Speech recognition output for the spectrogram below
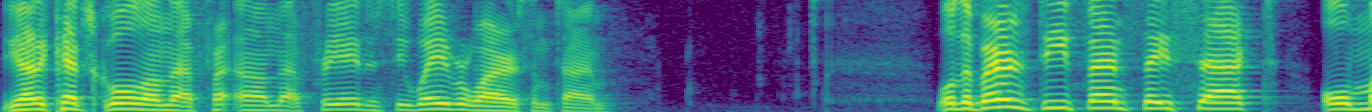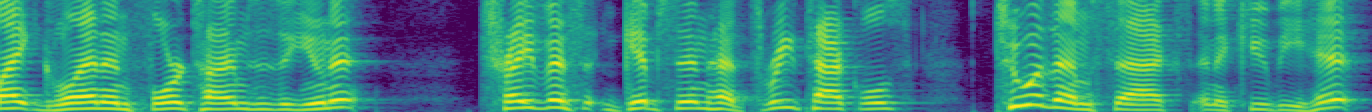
you got to catch gold on that on that free agency waiver wire sometime. Well, the Bears defense they sacked old Mike Glennon four times as a unit. Trevis Gipson had three tackles, two of them sacks, and a QB hit.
